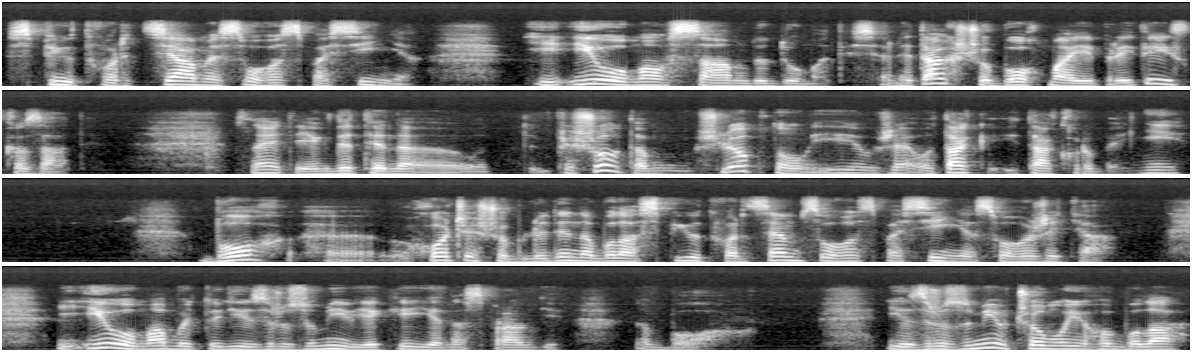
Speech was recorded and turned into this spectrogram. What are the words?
співтворцями свого спасіння. І Іов мав сам додуматися. Не так, що Бог має прийти і сказати. Знаєте, як дитина от, прийшов, там шльопнув і вже отак і так роби. Ні. Бог е, хоче, щоб людина була співтворцем свого спасіння, свого життя. І Іов, мабуть, тоді зрозумів, який є насправді Бог. І зрозумів, в чому його була,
